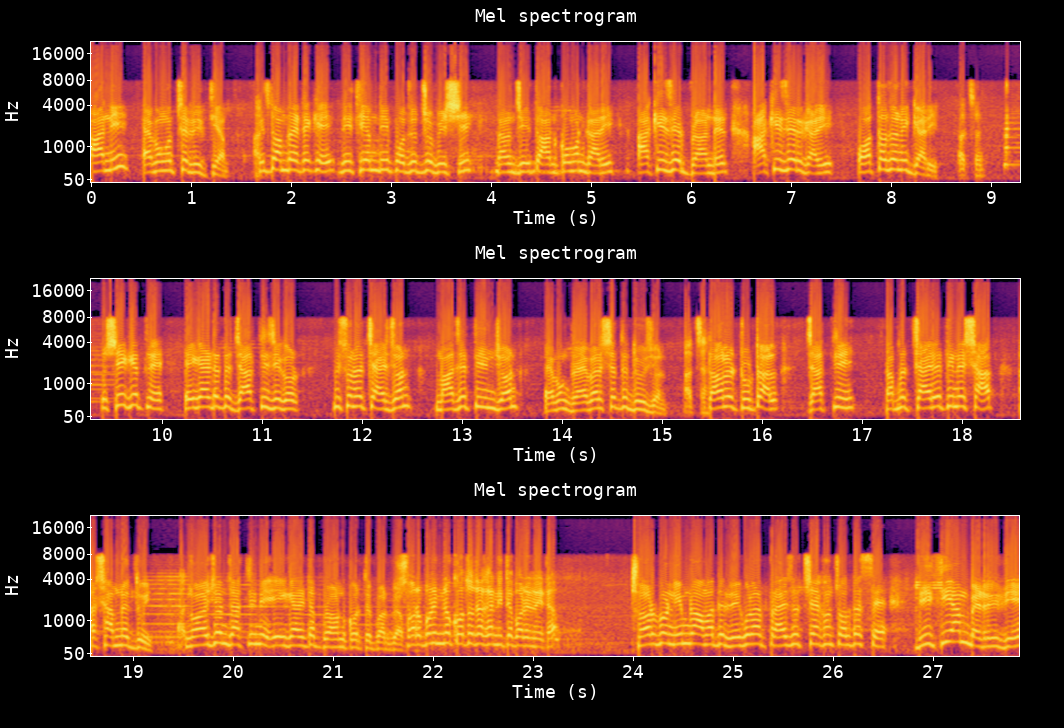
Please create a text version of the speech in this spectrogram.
পানি এবং হচ্ছে লিথিয়াম কিন্তু আমরা এটাকে লিথিয়াম দিয়ে প্রযোজ্য বেশি কারণ যেহেতু আনকমন গাড়ি আকিজের ব্র্যান্ডের আকিজের গাড়ি অত্যাধুনিক গাড়ি। আচ্ছা। তো সেক্ষেত্রে এই গাড়িটাতে যাত্রী যে পিছনে চারজন মাঝে তিনজন এবং ড্রাইভারের সাথে দুইজন আচ্ছা। তাহলে টোটাল যাত্রী আপনার চারে তিনে সাত আর সামনে দুই নয় জন যাত্রী নিয়ে এই গাড়িটা গ্রহণ করতে পারবে। সর্বনিম্ন কত টাকা নিতে পারেন এটা সর্বনিম্ন আমাদের রেগুলার প্রাইস হচ্ছে এখন চলতেছে লিথিয়াম ব্যাটারি দিয়ে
